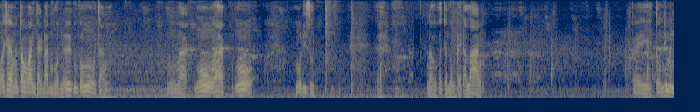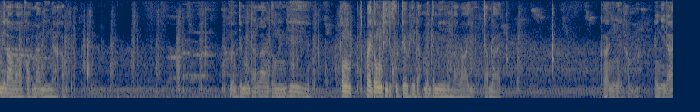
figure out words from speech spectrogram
เพราะใช่มันต้องวางจากด้านบน เอ้ยกูก็โง่จังโง่มาก โง่มาก โง่โง่ที่สุด เราก็จะลงไปด้านล่าง ไปตรงที่มันมีลาวาก่อนหน้านี้นะครับเหมันจะมีด้านล่างตรงหนึ่งที่ตรงไปตรงที่ขุดเจอเพชรอะมันจะมีลาวาอยู่จำได้ อ่านี่ไงทำไอ้นี่ได้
